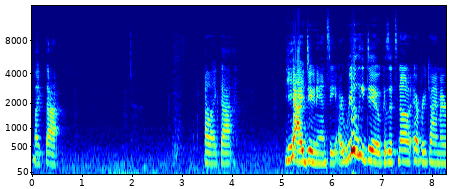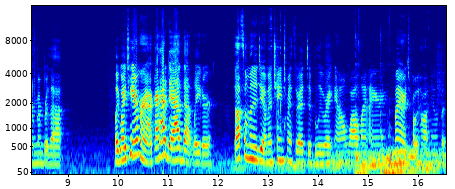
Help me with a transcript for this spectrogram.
like that. I like that. Yeah, I do, Nancy. I really do, because it's not every time I remember that. Like my tamarack, I had to add that later. That's what I'm going to do. I'm going to change my thread to blue right now while my iron, my iron's probably hot now, but.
